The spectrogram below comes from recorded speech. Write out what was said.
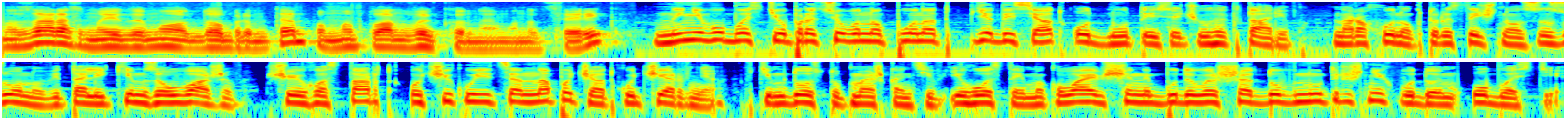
Ну, зараз ми йдемо добрим темпом, ми план виконуємо на цей рік. Нині в області опрацьовано понад 51 тисячу гектарів. На рахунок туристичного сезону Віталій Кім зауважив, що його старт очікується на початку червня. Втім, доступ мешканців і гостей Миколаївщини буде лише до внутрішніх водойм області.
